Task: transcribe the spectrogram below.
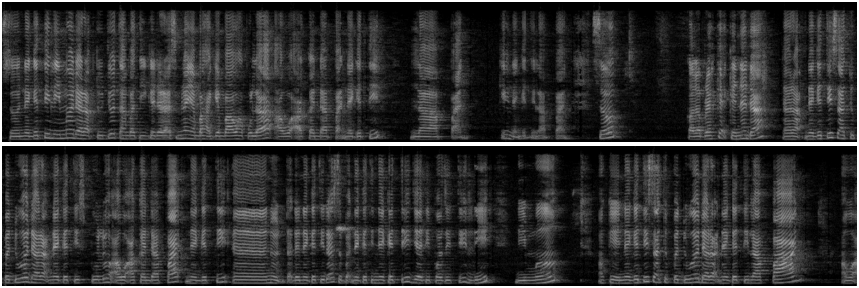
So, negatif 5 darab 7 tambah 3 darab 9. Yang bahagian bawah pula. Awak akan dapat negatif 8. Okey, negatif 8. So, kalau bracket kena dah darab. Negatif 1 per 2 darab negatif 10. Awak akan dapat negatif. Uh, no, tak ada negatif dah sebab negatif-negatif jadi positif. 5. Okey, negatif 1 per 2 darab negatif 8. Awak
